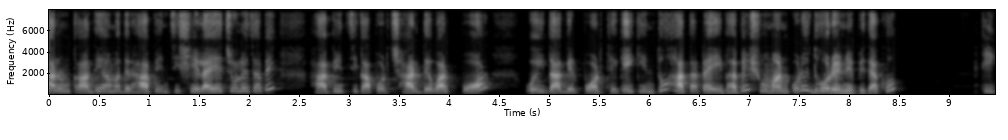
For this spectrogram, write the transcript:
কারণ কাঁধে আমাদের হাফ ইঞ্চি সেলাইয়ে চলে যাবে। হাফ ইঞ্চি কাপড় ছাড় দেওয়ার পর ওই দাগের পর থেকেই কিন্তু হাতাটা এইভাবে সমান করে ধরে নেবে, দেখো। ঠিক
